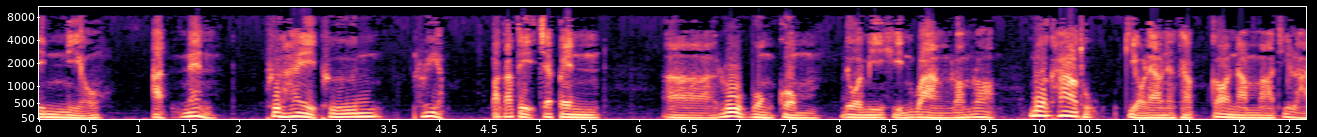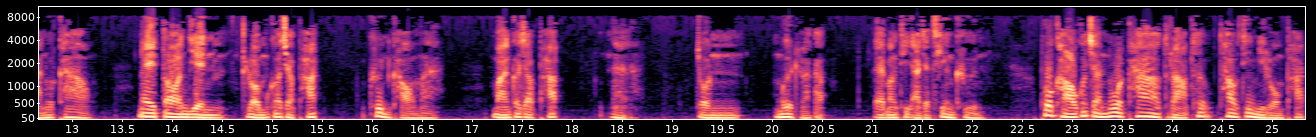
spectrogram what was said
ดินเหนียว อัดแน่น เพื่อให้พื้นเรียบ ปกติจะเป็น รูปวงกลม โดยมีหินวางล้อมรอบ เมื่อข้าวถูกเกี่ยวแล้วนะครับ ก็นำมาที่ลานนวดข้าว ในตอนเย็นลมก็จะพัดขึ้นเขามา มันก็จะพัดนะจนมืดแล้วครับ และบางทีอาจจะเที่ยงคืน พวกเขาก็จะนวดข้าวตราบเท่าที่มีลมพัด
